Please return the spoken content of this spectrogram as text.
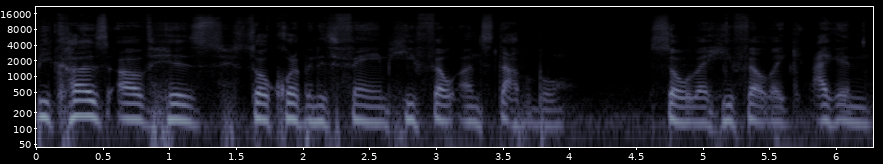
because of his so caught up in his fame, he felt unstoppable. So that he felt like I can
